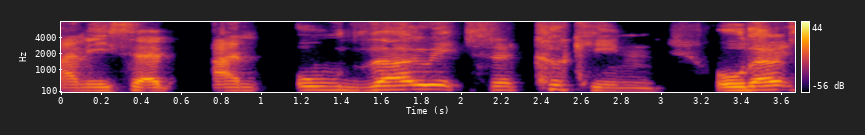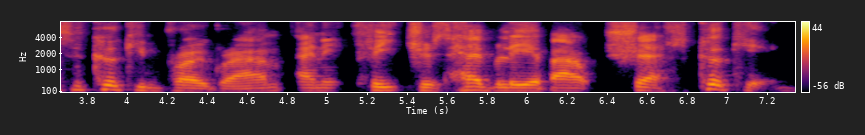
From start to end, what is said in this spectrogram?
And he said, and although it's a cooking, although it's a cooking program and it features heavily about chefs cooking,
